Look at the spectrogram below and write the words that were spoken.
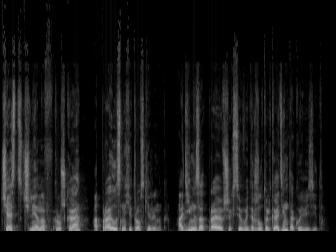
часть членов кружка отправилась на Хитровский рынок. Один из отправившихся выдержал только один такой визит –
